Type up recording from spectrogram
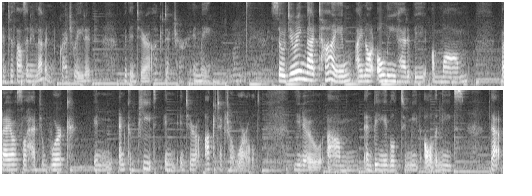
and 2011 graduated with interior architecture in May. So during that time, I not only had to be a mom, but I also had to work in and compete in interior architecture world, you know, um, and being able to meet all the needs that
